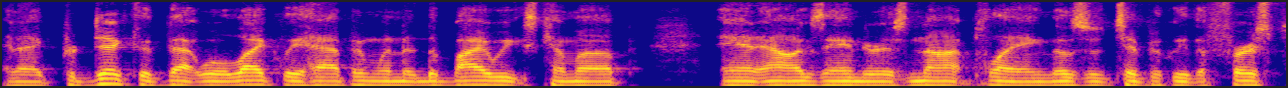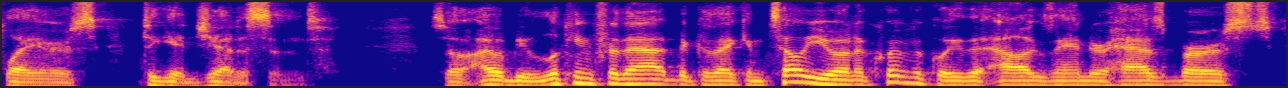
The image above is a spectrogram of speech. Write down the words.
and I predict that that will likely happen when the bye weeks come up and Alexander is not playing. Those are typically the first players to get jettisoned. So I would be looking for that because I can tell you unequivocally that Alexander has burst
